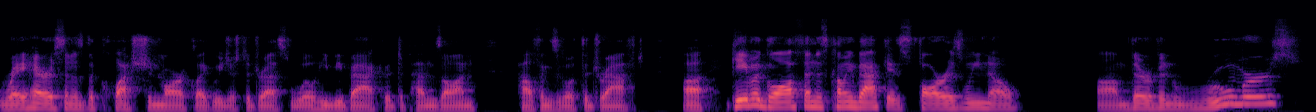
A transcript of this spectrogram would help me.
Ray Harrison is the question mark, like we just addressed. Will he be back? It depends on how things go with the draft. Uh, Gabe McGlothan is coming back as far as we know. Um, there have been rumors.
